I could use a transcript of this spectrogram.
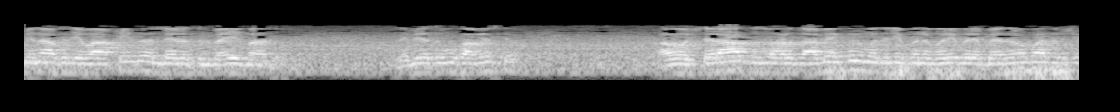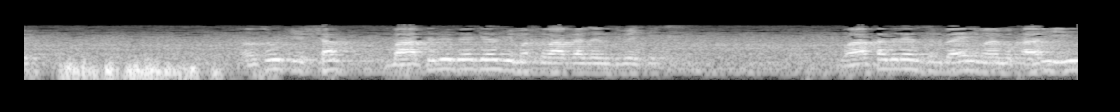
بنا کے واقع ليله البعیر بعد نبی نے تو خامس کے او شرات ظہر دابے کل مدنی بن وری بڑے بیان بعد شے اور سوچ، شرط باطل بھی بے جائز مخواقہ دے کی واقع رسول البیر امام بخاری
